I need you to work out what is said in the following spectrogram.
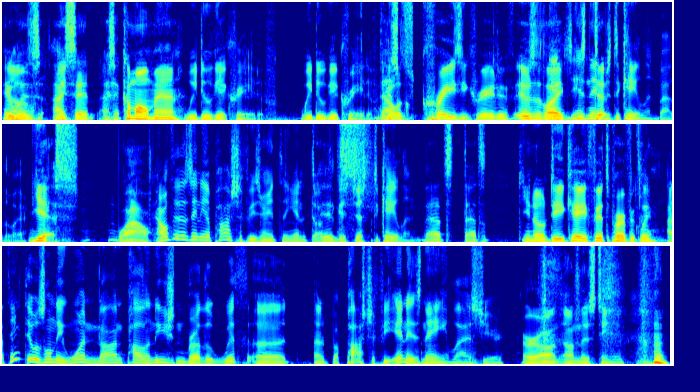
it No, was. I said, I said, come on, man. we do get creative. We do get creative. That was crazy creative. It was like his, name d- is DeKaylin, by the way. yes. Wow. I don't think there's any apostrophes or anything in it though. I think it's It's- just DeKaylin. That's that's you know DK fits perfectly. I think there was only one non-Polynesian brother with uh, an apostrophe in his name last year, or on, on this team,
